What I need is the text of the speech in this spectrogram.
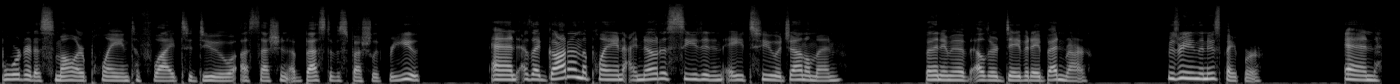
boarded a smaller plane to fly to do a session of Best of Especially for Youth. And as I got on the plane, I noticed seated in A2 a gentleman by the name of Elder David A. Bednar, who was reading the newspaper. And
